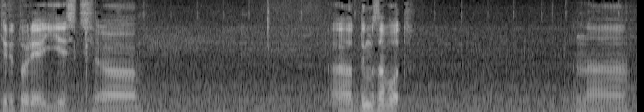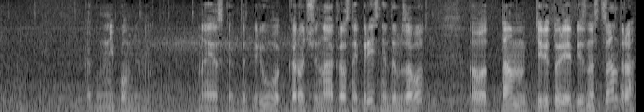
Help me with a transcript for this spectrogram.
территория есть... Э, э, дымзавод на... Как он, не помню, на С как-то переулок. Короче, на Красной Пресне дымзавод. Вот, там территория бизнес-центра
